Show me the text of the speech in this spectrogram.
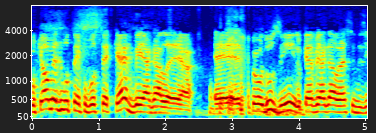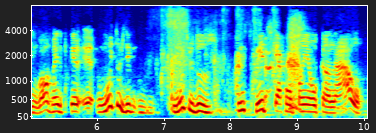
Porque ao mesmo tempo você quer ver a galera é, produzindo, quer ver a galera se desenvolvendo, porque é, muitos, de- muitos dos inscritos que acompanham o canal,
